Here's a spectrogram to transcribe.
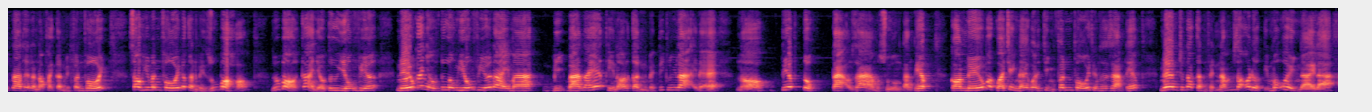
chúng ta thấy là nó phải cần phải phân phối. Sau khi phân phối, nó cần phải rũ bỏ. Rũ bỏ cả nhà đầu tư yếu vía. Nếu các nhà đầu tư ống yếu vía này mà bị bán ra hết thì nó cần phải tích lũy lại để nó tiếp tục tạo ra một xu hướng tăng tiếp. Còn nếu mà quá trình này, quá trình phân phối thì nó sẽ giảm tiếp. Nên chúng ta cần phải nắm rõ được cái mẫu hình này là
